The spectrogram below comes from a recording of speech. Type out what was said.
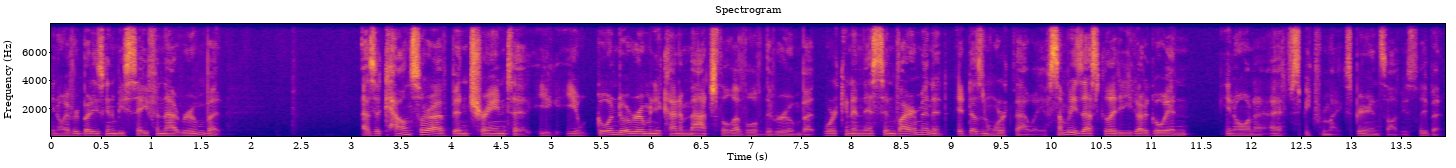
you know, everybody's going to be safe in that room. But as a counselor, I've been trained to you, you go into a room and you kind of match the level of the room. But working in this environment, it, it doesn't work that way. If somebody's escalated, you got to go in, you know, and I, I speak from my experience, obviously, but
